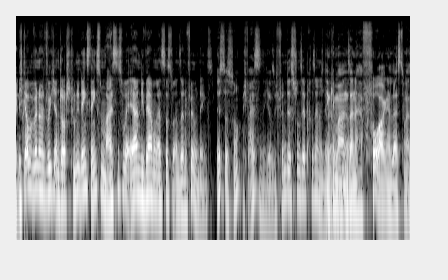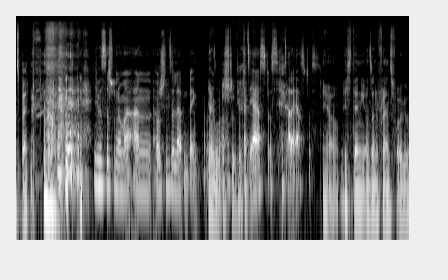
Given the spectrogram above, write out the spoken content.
ich ich glaube, wenn du halt wirklich an George Clooney denkst, denkst du meistens sogar eher an die Werbung, als dass du an seine Filme denkst. Ist das so? Ich weiß es nicht. Also ich finde, das ist schon sehr präsent. Ich denke mal an Werbung, seine hervorragende Leistung als Batman. Ich müsste schon immer an Ocean's Eleven denken. Oder Ja, gut, so. das stimmt. Als erstes, als allererstes. Ja, Ja, ich denke an seine Friends-Folge.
